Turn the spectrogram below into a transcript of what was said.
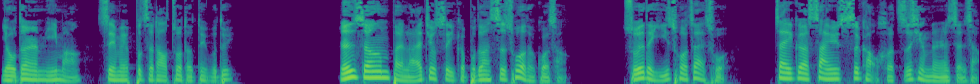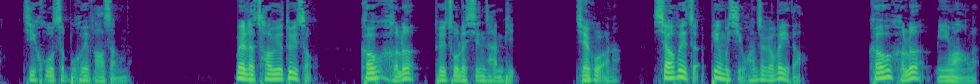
有的人迷茫是因为不知道做的对不对。人生本来就是一个不断试错的过程。所谓的一错再错，在一个善于思考和执行的人身上，几乎是不会发生的。为了超越对手，可口可乐推出了新产品，结果呢，消费者并不喜欢这个味道，可口可乐迷茫了。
